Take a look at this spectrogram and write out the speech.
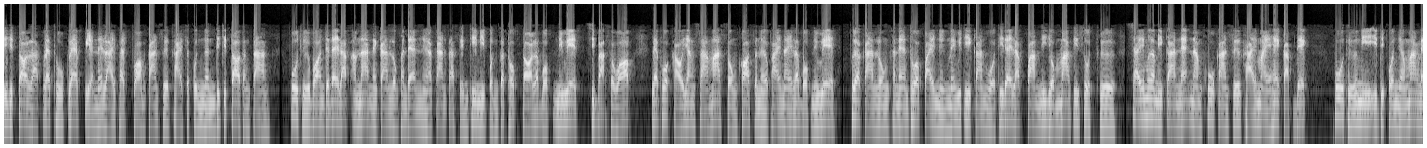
ดิจิตอลหลัก และถูกแลกเปลี่ยนในหลายแพลตฟอร์มการซื้อขายสกุลเงินดิจิตอลต่างๆผู้ถือบอลจะได้รับอำนาจในการลงคะแนนเหนือการตัดสินที่มีผลกระทบต่อระบบนิเวศ ชิบะสวอป และพวกเขายังสามารถส่งข้อเสนอภายในระบบนิเวศ เพื่อการลงคะแนนทั่วไปหนึ่งในวิธีการโหวตที่ได้รับความนิยมมากที่สุดคือ ใช้เมื่อมีการแนะนำคู่การซื้อขายใหม่ให้กับเด็ก ผู้ถือมีอิทธิพลอย่างมากใน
